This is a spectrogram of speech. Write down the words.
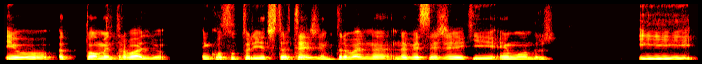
Eu atualmente trabalho em consultoria de estratégia, trabalho na, na BCG aqui em Londres e,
